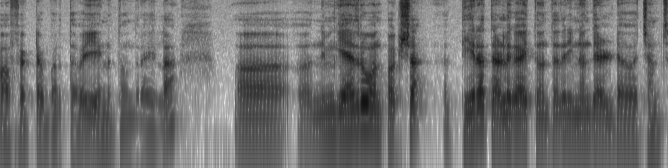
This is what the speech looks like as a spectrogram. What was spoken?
ಪರ್ಫೆಕ್ಟಾಗಿ ಬರ್ತವೆ, ಏನೂ ತೊಂದರೆ ಇಲ್ಲ. ನಿಮ್ಗೆ ಏನಾದರೂ ಒಂದು ಪಕ್ಷ ತೀರಾ ತೆಳ್ಳಗಾಯಿತು ಅಂತಂದರೆ ಇನ್ನೊಂದು ಎರಡು ಚಮಚ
